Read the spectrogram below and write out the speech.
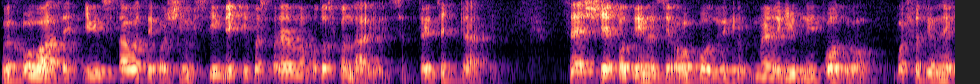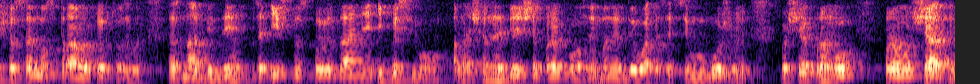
виховати і відставити очі всім, які безперервно удосконалюються. 35. Це ще один з його подвигів, меж гідний подвигу, бо що дивно, якщо само справу той, хто зазнав біди за істинне сповідання і письмово. Але що найбільше переконує мене дивуватися цьому мужеві, бо ще промов, промовчати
